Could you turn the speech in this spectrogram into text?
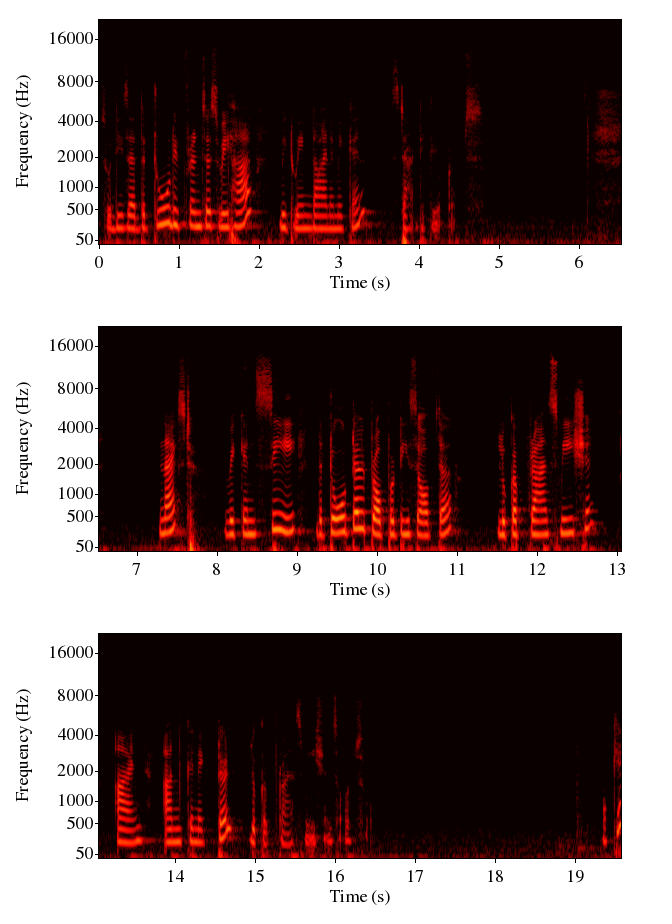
So these are the two differences we have between dynamic and static lookups. Next we can see the total properties of the lookup transmission and unconnected lookup transmissions also. Okay?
